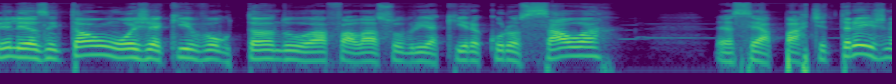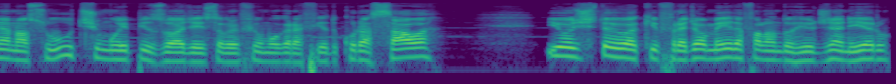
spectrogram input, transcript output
Beleza, então hoje aqui voltando a falar sobre Akira Kurosawa. Essa é a parte 3, né? Nosso último episódio aí sobre a filmografia do Kurosawa. E hoje estou eu aqui, Fred Almeida, falando do Rio de Janeiro.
